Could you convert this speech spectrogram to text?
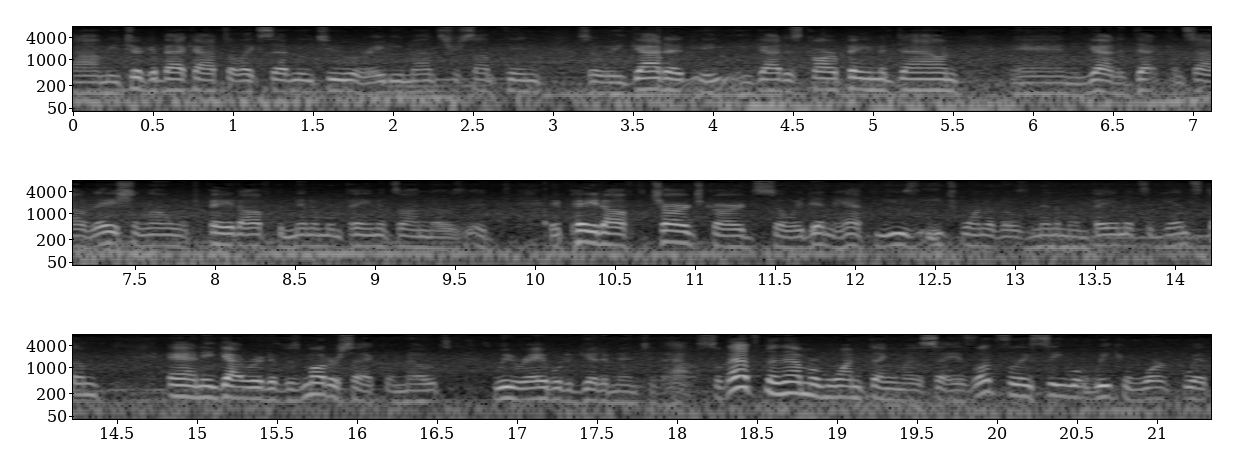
Um, he took it back out to like 72 or 80 months or something. So he got it. He, got his car payment down, and he got a debt consolidation loan, which paid off the minimum payments on those. It, it paid off the charge cards, so he didn't have to use each one of those minimum payments against him. And he got rid of his motorcycle notes. We were able to get him into the house. So that's the number one thing I'm going to say is let's see what we can work with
